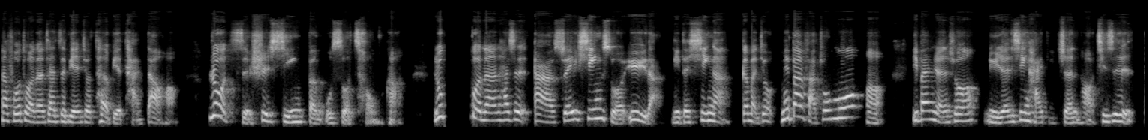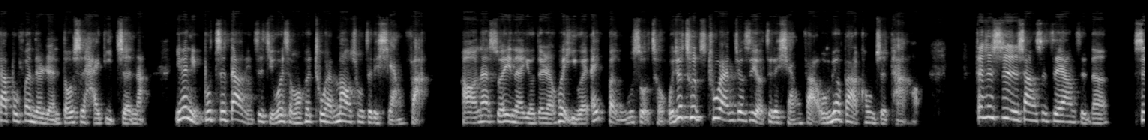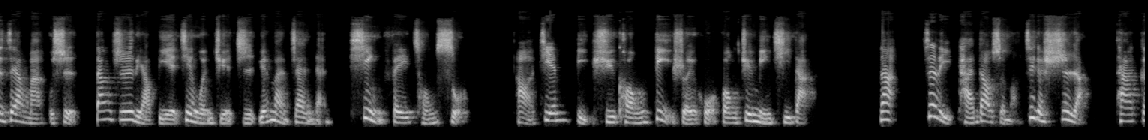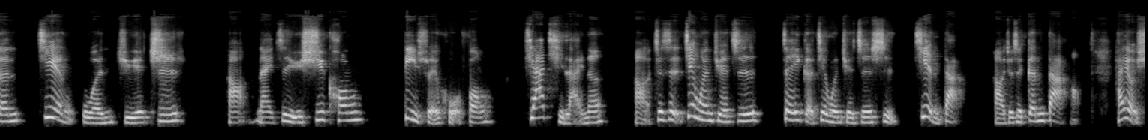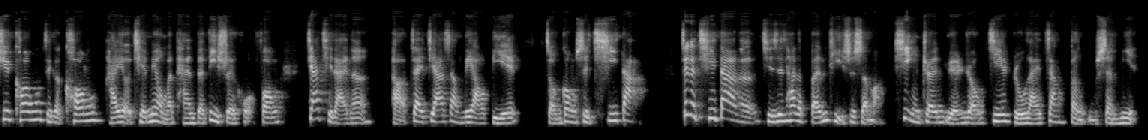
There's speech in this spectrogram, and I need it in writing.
那佛陀呢，在这边就特别谈到哈。若此是心本无所从哈，如果呢，他是啊随心所欲的，你的心啊根本就没办法捉摸啊。一般人说女人心海底针哈，其实大部分的人都是海底针呐，因为你不知道你自己为什么会突然冒出这个想法，好，那所以呢，有的人会以为哎本无所从，我就突突然就是有这个想法，我没有办法控制它哈。但是事实上是这样子呢？是这样吗？不是。当知了别，见闻觉知，圆满湛然，性非从所。好，兼彼虚空，地水火风，君名七大。那这里谈到什么？这个事啊，它跟见闻觉知，好，乃至于虚空、地水火风加起来呢，啊，就是见闻觉知这一个见闻觉知是见大，好，就是根大，哈。还有虚空这个空，还有前面我们谈的地水火风，加起来呢，啊，再加上了别，总共是七大。这个七大呢，其实它的本体是什么？性真圆融，皆如来藏，本无生灭。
